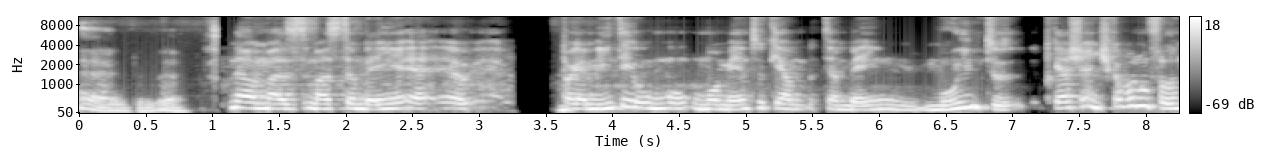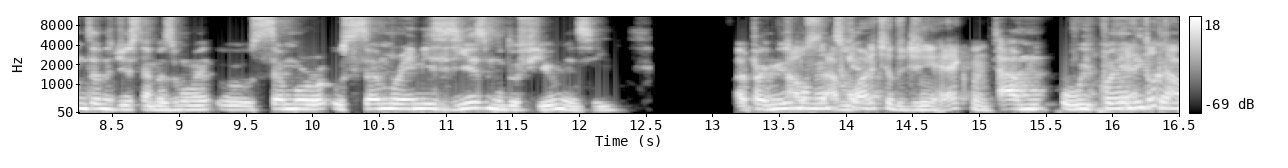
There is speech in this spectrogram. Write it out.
é, entendeu? Não, mas, mas também, é, é, para mim, tem um, um momento que é também muito. Porque a gente acabou não falando tanto disso, né? Mas o, momento, o, Sam, o Sam Raimizismo do filme, assim. Para mim, os A, a momentos que. morte do Gene Hackman. a- o- quando, É ele, total,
